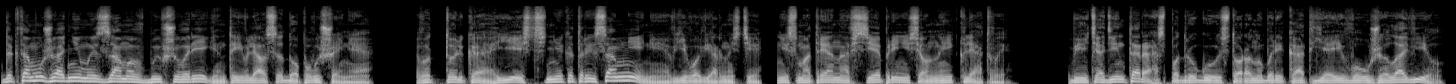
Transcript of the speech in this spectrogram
да к тому же одним из замов бывшего регента являлся до повышения. Вот только есть некоторые сомнения в его верности, несмотря на все принесенные клятвы. Ведь один-то раз по другую сторону баррикад я его уже ловил.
